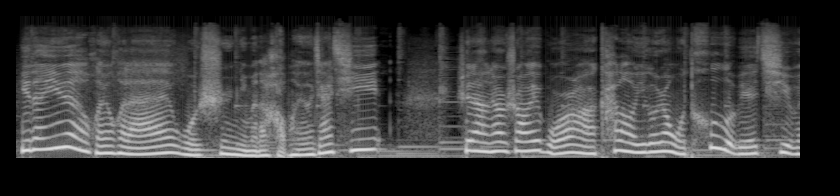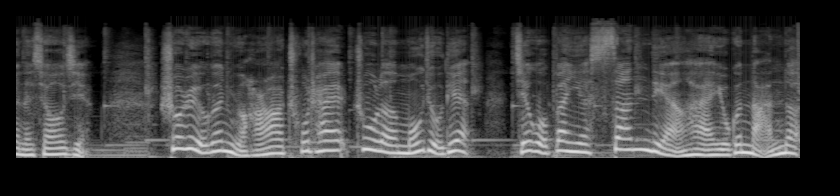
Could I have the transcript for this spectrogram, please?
一段音乐，欢迎回来，我是你们的好朋友佳期。这两天刷微博啊，看到一个让我特别气愤的消息，说是有个女孩啊出差住了某酒店，结果半夜三点，还有个男的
